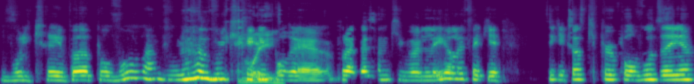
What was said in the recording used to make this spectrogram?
vous ne le créez pas pour vous, hein, vous, le créez pour, euh, pour la personne qui va le lire. fait que c'est quelque chose qui peut pour vous dire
